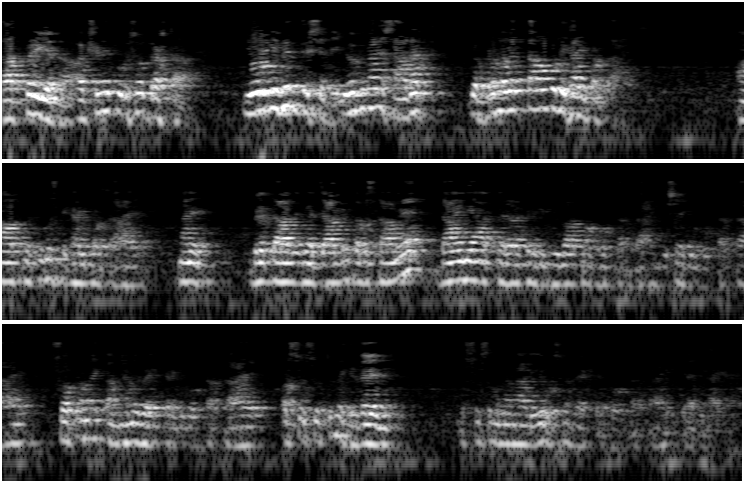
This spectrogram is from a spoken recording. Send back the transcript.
तात्पर्य था अक्षय पुरुषों दृष्टा योगी भी दृश्य थे योगी माने साधक जो ब्रह्मवेत्ताओं को दिखाई पड़ता है आप पुरुष दिखाई पड़ता है माने वृद्धावस्था में, जागृत अवस्था में दाहिने हाथ में रह करके जीवात्मा भोग करता है, विषय को भोग करता है, स्वप्न में, कंठ में बैठ करके भोग करता है और सुसुप्त में हृदय में सुषुम्न नाड़ी उसमें बैठ कर भोग करता है, इत्यादि आया है।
